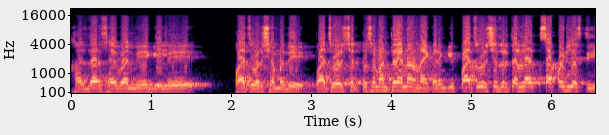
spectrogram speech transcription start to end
खासदार साहेबांनी गेले पाच वर्षामध्ये पाच वर्षात तसं म्हणता येणार नाही. कारण की पाच वर्ष जर त्यांना सापडली असती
